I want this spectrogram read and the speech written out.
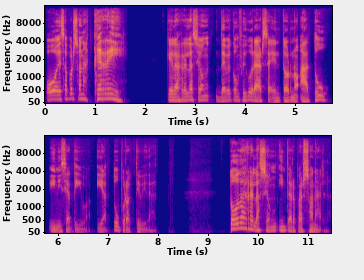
o esa persona cree que la relación debe configurarse en torno a tu iniciativa y a tu proactividad. Toda relación interpersonal,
